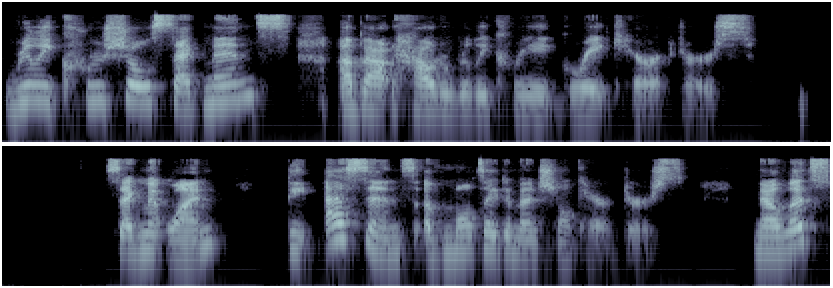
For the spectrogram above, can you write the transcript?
really crucial segments about how to really create great characters. Segment one the essence of multidimensional characters. Now, let's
